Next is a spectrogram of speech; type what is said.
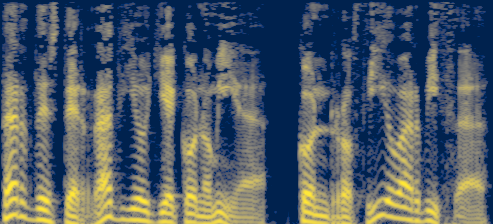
Tardes de Radio y Economía con Rocío Arbiza.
